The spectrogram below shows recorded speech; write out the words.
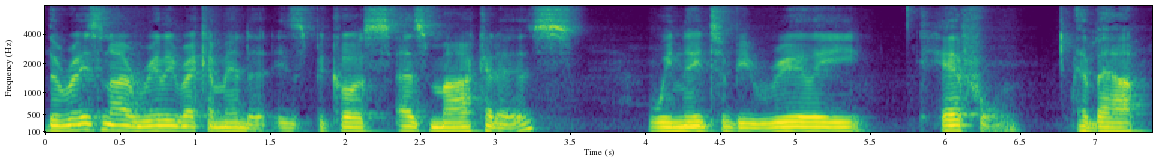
The reason I really recommend it is because as marketers, we need to be really careful about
